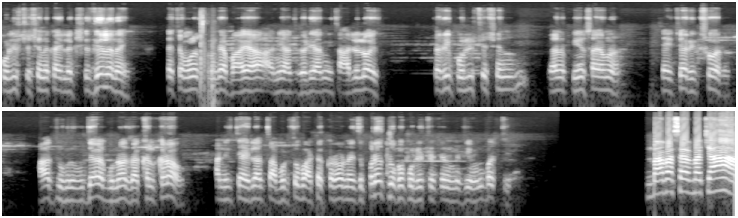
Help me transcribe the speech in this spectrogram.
पोलीस स्टेशननं काही लक्ष दिलं नाही. त्याच्यामुळे समजा बाया आणि आज घडी आम्ही इथं आलेलो आहे. तरी पोलीस स्टेशन पी एस आयनं त्याच्या रिक्सवर आज उद्या गुन्हा दाखल कराव आणि त्याला ताबडतोब अटक करावं नाही तर परत लोक पोलीस स्टेशनमध्ये येऊन बसतील. बाबासाहेबाच्या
